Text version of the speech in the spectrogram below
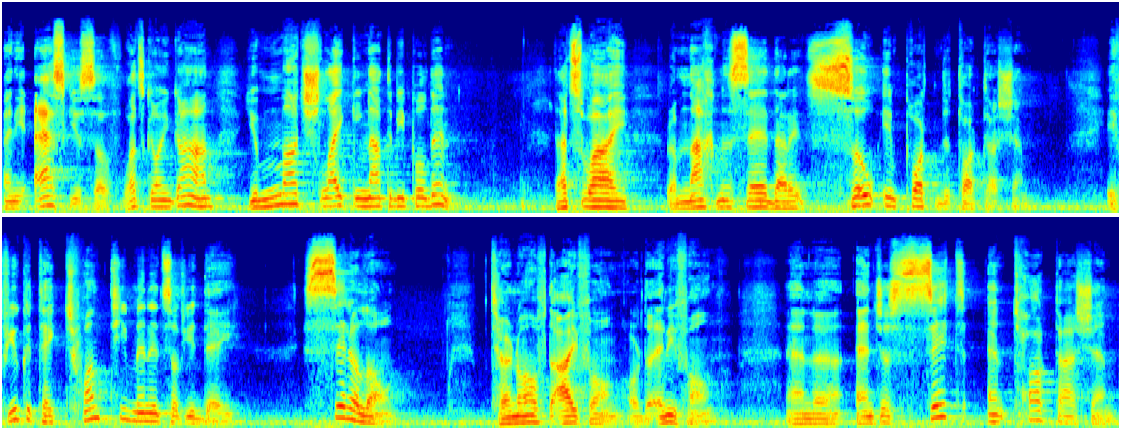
and you ask yourself what's going on. You're much likely not to be pulled in. That's why Reb Nachman said that it's so important to talk to Hashem. If you could take 20 minutes of your day, sit alone, turn off the iPhone or the any phone, and, uh, and just sit and talk to Hashem.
